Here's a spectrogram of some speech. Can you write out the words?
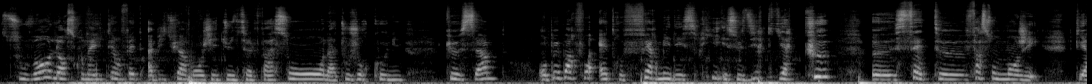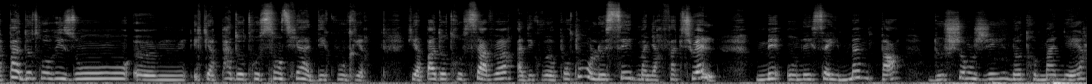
souvent, lorsqu'on a été en fait habitué à manger d'une seule façon, on a toujours connu que ça, on peut parfois être fermé d'esprit et se dire qu'il n'y a que euh, cette euh, façon de manger, qu'il n'y a pas d'autre horizon euh, et qu'il n'y a pas d'autre sentier à découvrir, qu'il n'y a pas d'autre saveur à découvrir. Pourtant, on le sait de manière factuelle, mais on n'essaye même pas de changer notre manière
